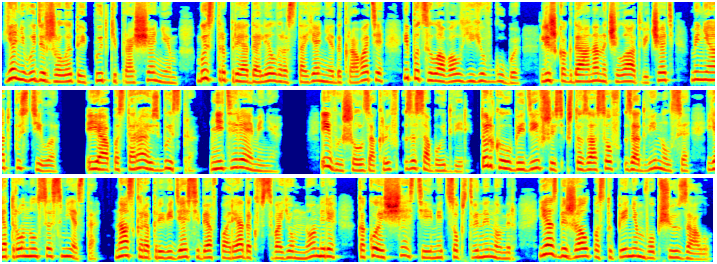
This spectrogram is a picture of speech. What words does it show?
Я не выдержал этой пытки прощанием, быстро преодолел расстояние до кровати и поцеловал ее в губы. Лишь когда она начала отвечать, меня отпустила. «Я постараюсь быстро, не теряй меня». И вышел, закрыв за собой дверь. Только убедившись, что засов задвинулся, я тронулся с места, наскоро приведя себя в порядок в своем номере, какое счастье иметь собственный номер, я сбежал по ступеням в общую залу.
